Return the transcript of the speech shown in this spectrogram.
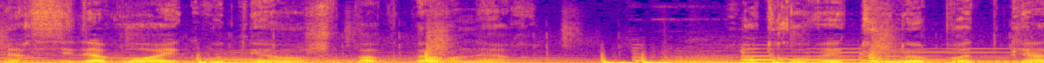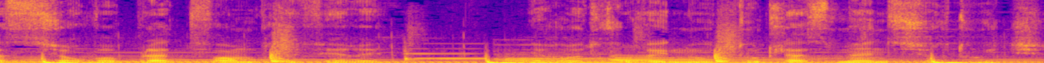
Merci d'avoir écouté Ange Pop Corner. Retrouvez tous nos podcasts sur vos plateformes préférées et retrouvez-nous toute la semaine sur Twitch.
